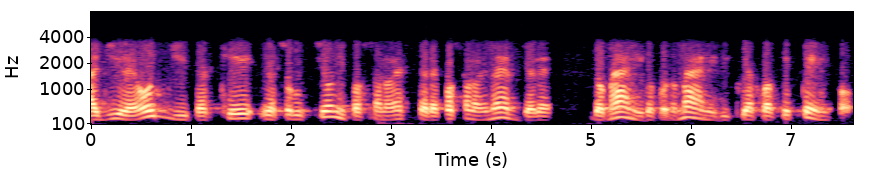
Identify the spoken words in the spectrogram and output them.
agire oggi perché le soluzioni possano, essere, possano emergere domani, dopodomani, di qui a qualche tempo,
